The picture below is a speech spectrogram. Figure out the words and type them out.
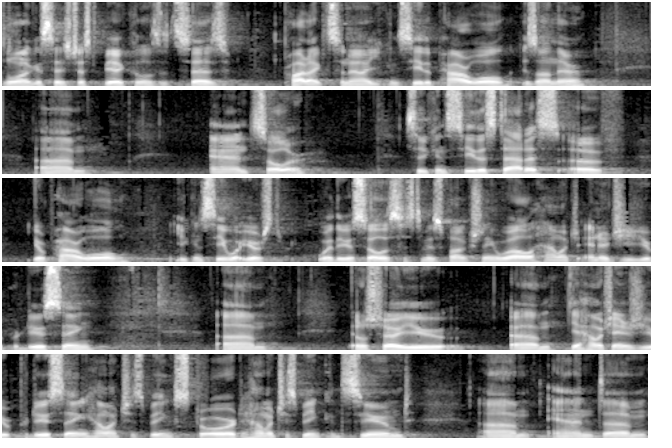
longer says just vehicles, it says products. So now you can see the Powerwall is on there um, and solar. So you can see the status of your Powerwall. You can see what your, whether your solar system is functioning well, how much energy you're producing. Um, It'll show you um, yeah, how much energy you're producing, how much is being stored, how much is being consumed, um, and, um,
